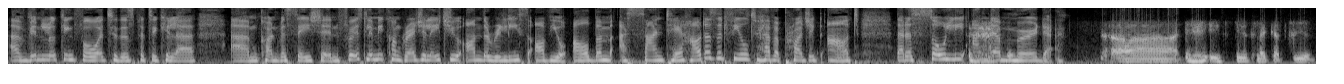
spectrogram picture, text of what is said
I've been looking forward to this particular um, conversation. First, let me congratulate you on the release of your album, Asante. How does it feel to have a project out that is solely under Morda? Uh, it feels like a dream.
